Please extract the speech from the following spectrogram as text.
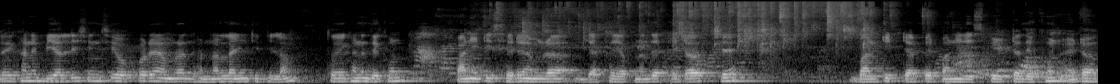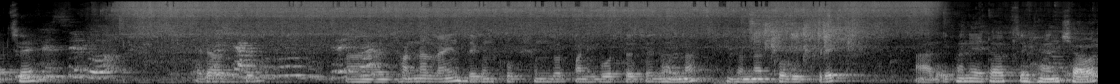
তো এখানে বিয়াল্লিশ ইঞ্চি ওপরে আমরা ঝর্নার লাইনটি দিলাম। তো এখানে দেখুন, পানিটি সেরে আমরা দেখাই আপনাদের। এটা হচ্ছে বালতির ট্যাপের পানির স্পিডটা দেখুন। এটা হচ্ছে এটা হচ্ছে ঝর্নার লাইন। দেখুন, খুব সুন্দর পানি পড়তেছে ঝর্ণা। ঝর্নার খুব স্পিড। আর এখানে এটা হচ্ছে হ্যান্ড শাওয়ার,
